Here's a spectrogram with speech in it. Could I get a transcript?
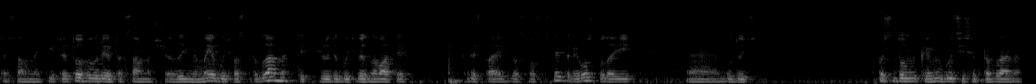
так само, як і Христос говорив, так само, що за ім'я моє будуть у вас проблеми, тобто люди будуть визнавати Христа як за свого Спасителя і Господа, і е, будуть послідовниками будуть ці всі проблеми.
